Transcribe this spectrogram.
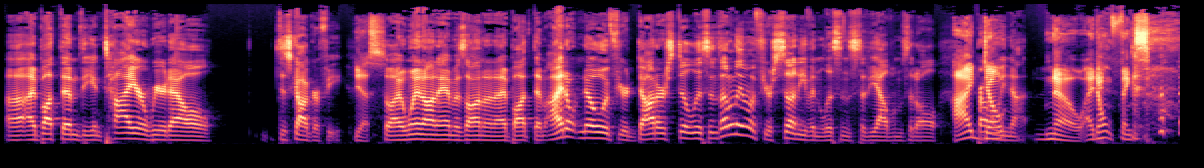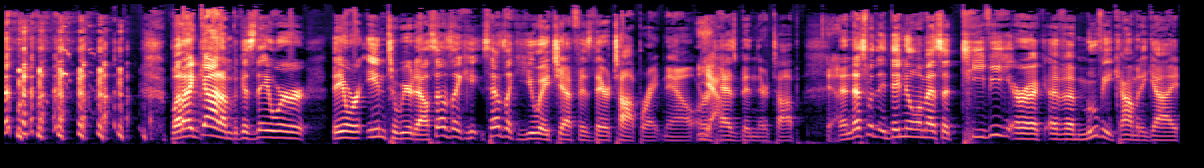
Uh, I bought them the entire Weird Al discography. Yes. So I went on Amazon and I bought them. I don't know if your daughter still listens. I don't even know if your son even listens to the albums at all. I Probably don't not. No, I don't think so. But I got them because they were they were into Weird Al. Sounds like he, sounds like UHF is their top right now, or Yeah. has been their top. Yeah. And that's what they, they know him as a TV or a, of a movie comedy guy.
